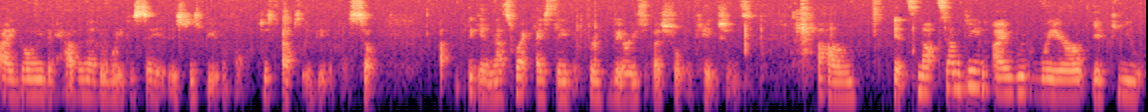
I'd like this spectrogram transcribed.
I don't even have another way to say it. It's just beautiful, just absolutely beautiful. So, uh, again, that's why I save it for very special occasions. Um, it's not something I would wear if you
